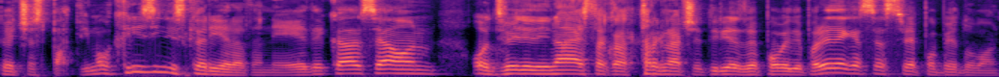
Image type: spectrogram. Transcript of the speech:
5-6 пати имал кризи низ кариерата, не е дека сега он од 2011 кога тргна 42 победи поред дека се све победува он.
